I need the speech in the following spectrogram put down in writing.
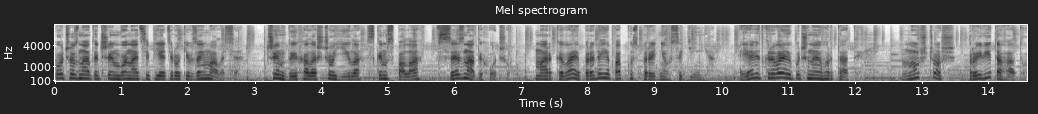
Хочу знати, чим вона ці п'ять років займалася. Чим дихала, що їла, з ким спала. Все знати хочу. Марк киває, передає папку з переднього сидіння. Я відкриваю і починаю гортати. Ну що ж, привіт, Агато.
